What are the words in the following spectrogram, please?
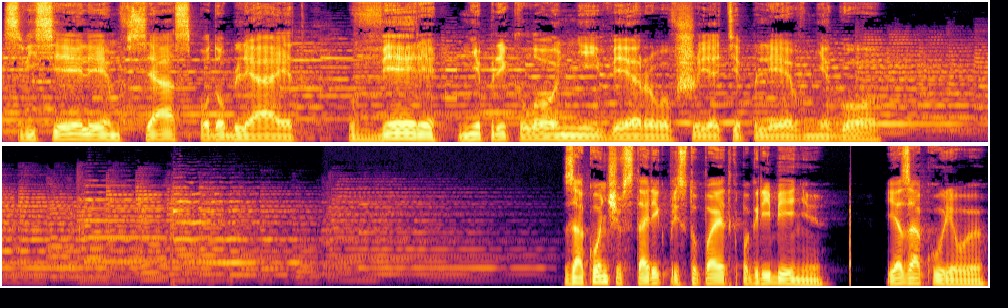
с весельем вся сподобляет, В вере непреклонней веровавшая тепле в Него. Закончив, старик приступает к погребению. Я закуриваю.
